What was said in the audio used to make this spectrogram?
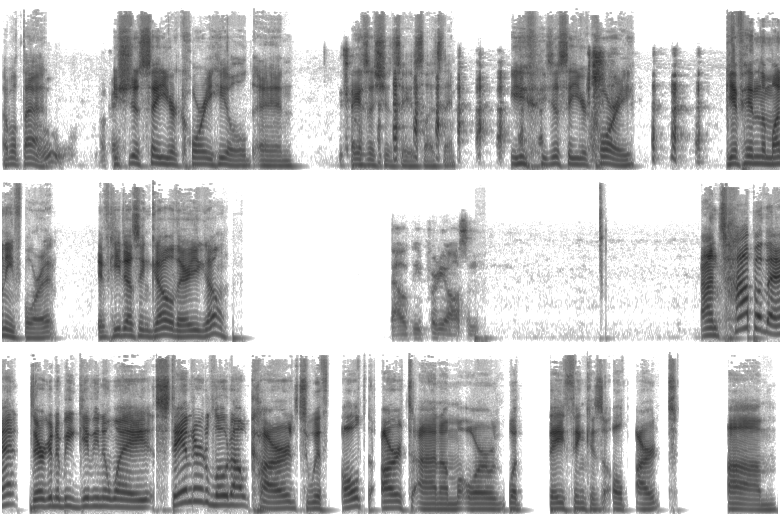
How about that? Ooh, okay. You should just say you're Corey Healed, and I guess I shouldn't say his last name. You, you just say you're Corey. Give him the money for it. If he doesn't go, there you go. that would be pretty awesome. On top of that, they're going to be giving away standard loadout cards with alt art on them, or what they think is alt art, um,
